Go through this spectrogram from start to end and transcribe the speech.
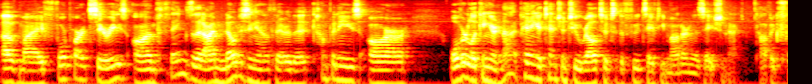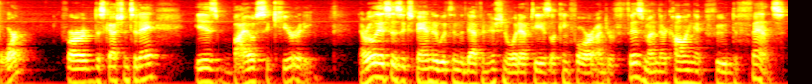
of my four part series on things that I'm noticing out there that companies are overlooking or not paying attention to relative to the Food Safety Modernization Act. Topic four for our discussion today is biosecurity. Now, really, this is expanded within the definition of what FDA is looking for under FSMA, and they're calling it food defense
